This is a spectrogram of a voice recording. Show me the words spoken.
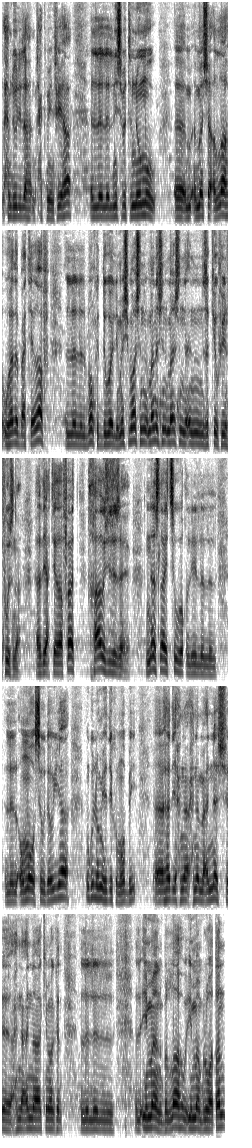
الحمد لله متحكمين فيها. نسبة النمو آه، ما شاء الله. وهذا باعتراف البنك الدولي. مش ماش ماناش نزكيو في نفوسنا. هذه اعترافات خارج الجزائر. الناس لا يتسوق للأمور السوداوية. نقول لهم يهديكم ربي. هذه إحنا إحنا ما عندناش إحنا عندنا كما الإيمان بالله والايمان بالوطن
